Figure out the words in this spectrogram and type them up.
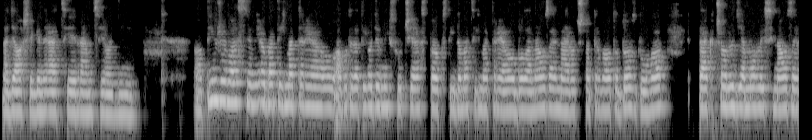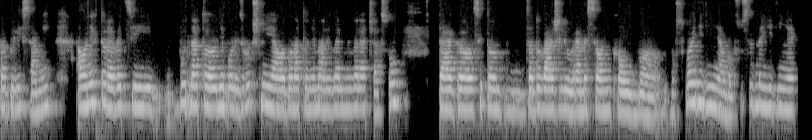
na ďalšie generácie v rámci rodiny. Tým, že vlastne výroba tých materiálov, alebo teda tých odevných súčiastok z tých domácich materiálov bola naozaj náročná, trvalo to dosť dlho, tak čo ľudia mohli si naozaj robili sami, ale niektoré veci buď na to neboli zruční, alebo na to nemali veľmi veľa času, tak e, si to zadovážili u remeselníkov vo, vo svojej dedine alebo v susednej dedine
